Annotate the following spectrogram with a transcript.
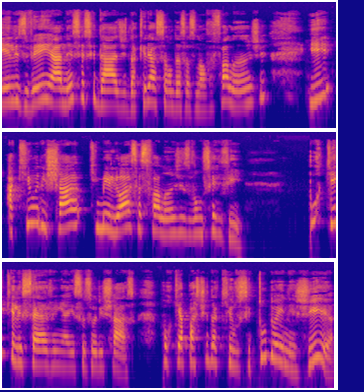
eles veem a necessidade da criação dessas novas falanges e a que orixá que melhor essas falanges vão servir. Por que, que eles servem a esses orixás? Porque a partir daquilo, se tudo é energia,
